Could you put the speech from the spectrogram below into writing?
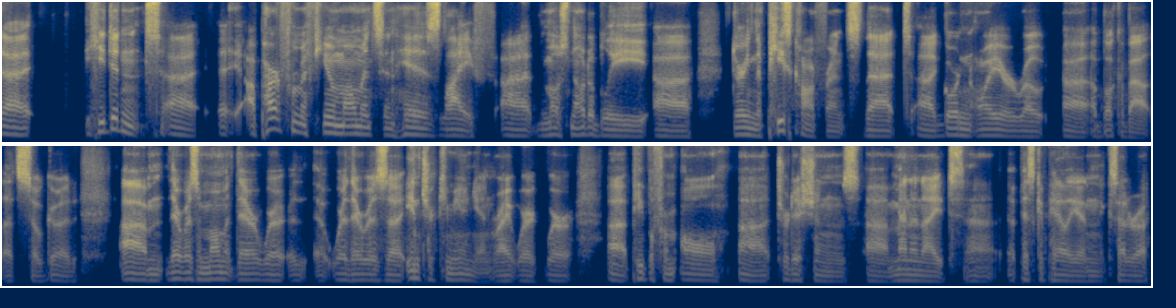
uh, he didn't, uh, apart from a few moments in his life, uh, most notably uh, during the peace conference that uh, Gordon Oyer wrote uh, a book about that's so good. Um, there was a moment there where uh, where there was uh, intercommunion, right, where where uh, people from all uh, traditions, uh, Mennonite, Episcopalian, etc.,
